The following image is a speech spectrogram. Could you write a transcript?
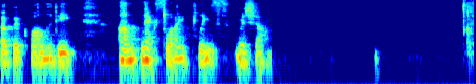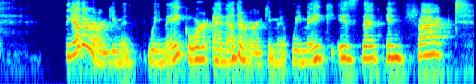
of equality. Um, next slide, please, Michelle. The other argument we make, or another argument we make, is that in fact,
